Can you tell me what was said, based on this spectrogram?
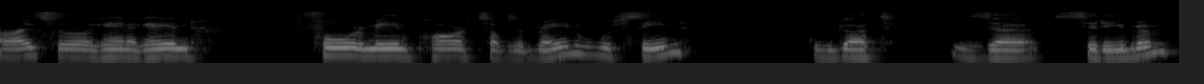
All right, so again, again, four main parts of the brain we've seen. We've got the cerebrum,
